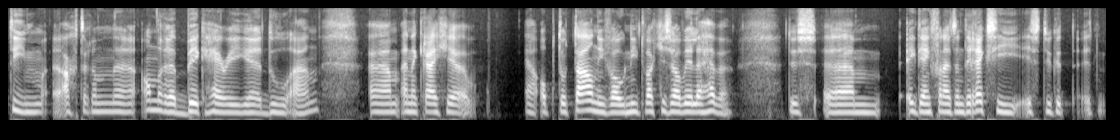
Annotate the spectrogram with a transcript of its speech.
team achter een uh, andere Big Harry doel aan. Um, en dan krijg je ja, op totaalniveau niet wat je zou willen hebben. Dus um, ik denk vanuit een directie is natuurlijk het, het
